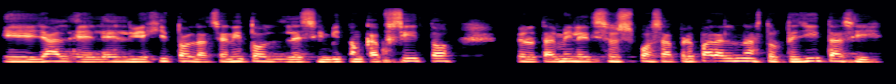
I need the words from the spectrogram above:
y ya el, viejito, el ancianito les invita un cafecito, pero también le dice a su esposa, prepárale unas tortillitas y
